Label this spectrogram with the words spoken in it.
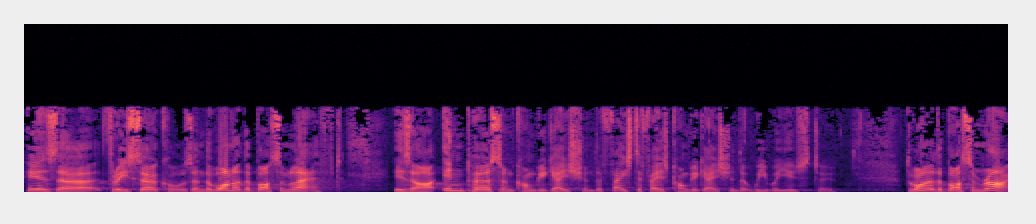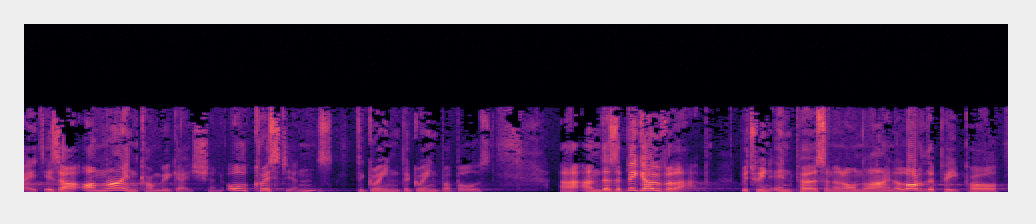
Here's uh, three circles, and the one at the bottom left is our in-person congregation, the face-to-face congregation that we were used to. The one at the bottom right is our online congregation, all Christians, the green, the green bubbles, uh, and there's a big overlap between in-person and online. A lot of the people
